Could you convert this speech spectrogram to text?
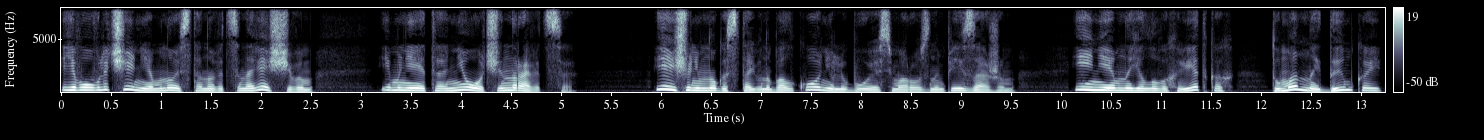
Его увлечение мной становится навязчивым, и мне это не очень нравится. Я еще немного стою на балконе, любуясь морозным пейзажем. Инеем на еловых ветках, туманной дымкой,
